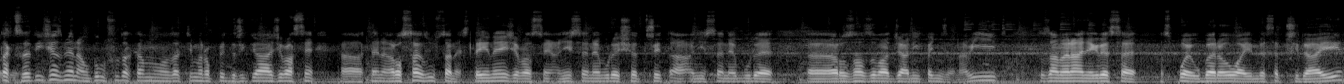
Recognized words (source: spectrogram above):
Tak co se týče změn autobusů, tak tam zatím Ropit říká, že vlastně eh, ten rozsah zůstane stejný, že vlastně ani se nebude šetřit a ani se nebude eh, rozhazovat žádný peníze navíc. To znamená, někde se spoje uberou a jinde se přidají.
